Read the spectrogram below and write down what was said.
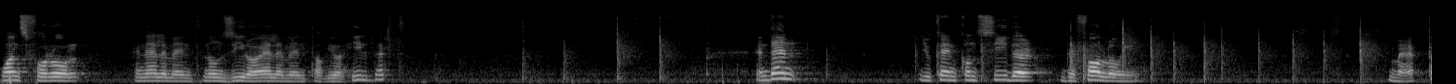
once for all an element, non-zero element of your Hilbert. And then you can consider the following map.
